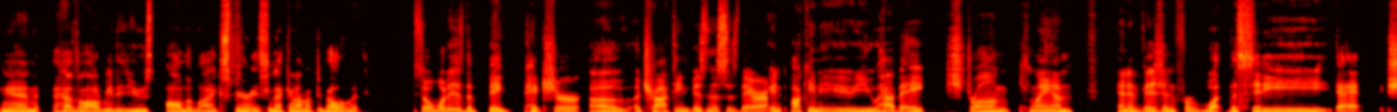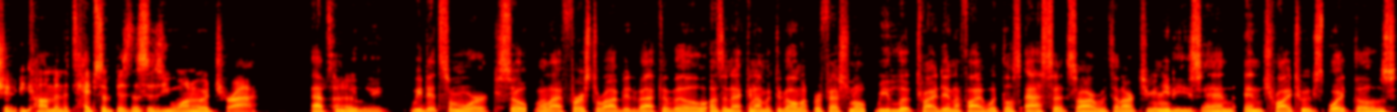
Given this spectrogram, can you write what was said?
and has allowed me to use all of my experience in economic development. So, what is the big picture of attracting businesses there? In talking to you, you have a strong plan and a vision for what the city eh, should become and the types of businesses you want to attract. Absolutely. we did some work. So when I first arrived at Vacaville as an economic development professional, we looked to identify what those assets are within our communities and, and try to exploit those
